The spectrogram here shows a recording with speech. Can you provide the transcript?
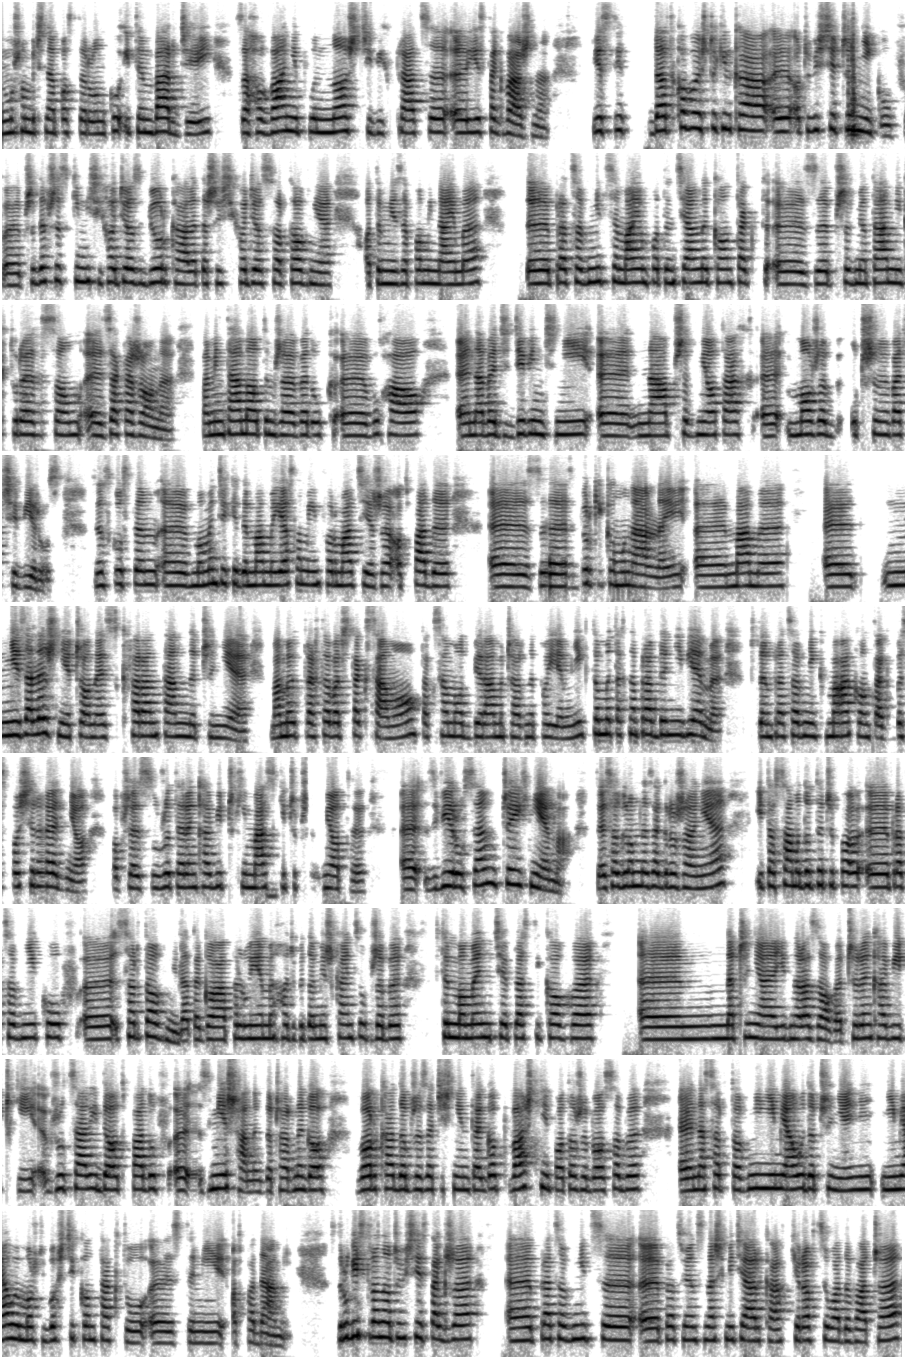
muszą być na posterunku i tym bardziej zachowanie płynności w ich pracy jest tak ważne. Jest dodatkowo jeszcze kilka y, oczywiście czynników. Y, Przede wszystkim jeśli chodzi o zbiórkę, ale też jeśli chodzi o sortownię, o tym nie zapominajmy. y, Pracownicy mają potencjalny kontakt z przedmiotami, które są zakażone. Pamiętamy o tym, że według WHO nawet 9 dni na przedmiotach może utrzymywać się wirus. W związku z tym, w momencie, kiedy mamy jasną informację, że odpady z zbiórki komunalnej mamy niezależnie czy ona jest z kwarantanny, czy nie, mamy traktować tak samo, tak samo odbieramy czarny pojemnik, to my tak naprawdę nie wiemy, czy ten pracownik ma kontakt bezpośrednio poprzez użyte rękawiczki, maski czy przedmioty e, z wirusem, czy ich nie ma. To jest ogromne zagrożenie i to samo dotyczy e, pracowników e, sortowni, dlatego apelujemy choćby do mieszkańców, żeby w tym momencie plastikowe naczynia jednorazowe czy rękawiczki wrzucali do odpadów e, zmieszanych, do czarnego worka dobrze zaciśniętego, właśnie po to, żeby osoby e, na sortowni nie miały do czynienia, nie- miały możliwości kontaktu e, z tymi odpadami. Z drugiej strony oczywiście jest tak, że pracownicy pracujący na śmieciarkach, kierowcy ładowacze,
